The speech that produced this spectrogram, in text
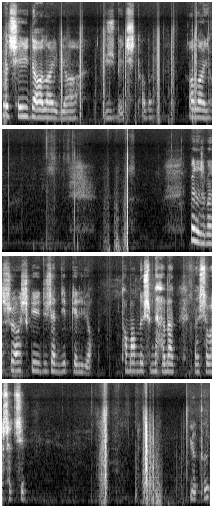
Ben şeyi de alayım ya. 105 tane. Alayım. Ben o zaman şu aşkıyı düzenleyip geliyorum. Tamamdır şimdi hemen ben savaş açayım. Le put.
